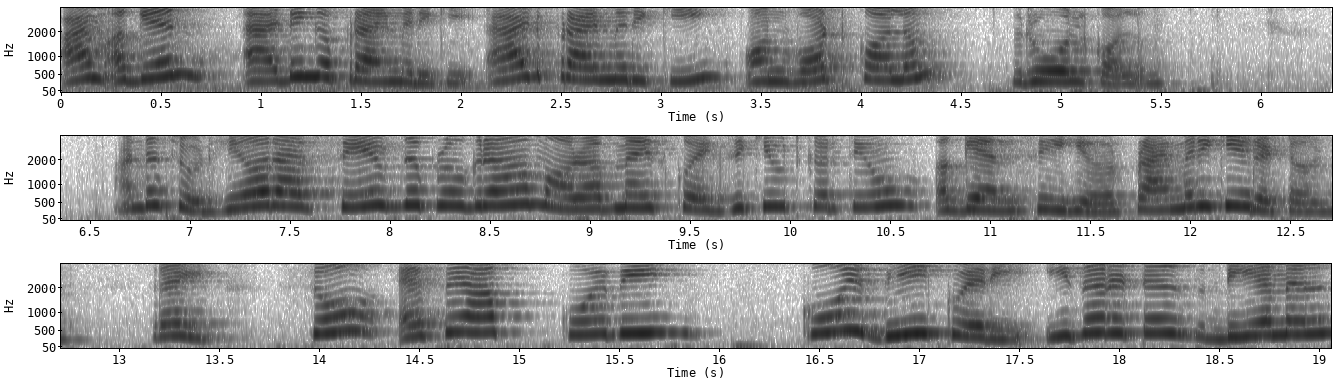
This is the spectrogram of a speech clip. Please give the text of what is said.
I am again adding a primary key add primary key on what column roll column understood here I have save the program और अब मैं इसको एग्जीक्यूट करती हूँ. Again see here primary key return right सो ऐसे आप कोई भी कोई भी क्वेरी इधर it is D M L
